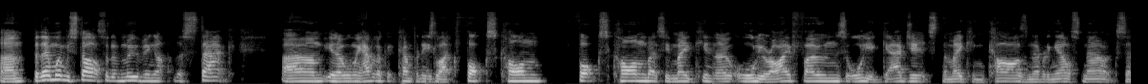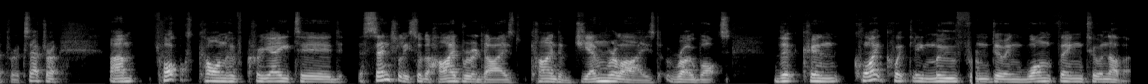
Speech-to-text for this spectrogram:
Um, but then when we start sort of moving up the stack, um, you know, when we have a look at companies like Foxconn, Foxconn basically make you know all your iPhones, all your gadgets. They're making cars and everything else now, etc., etc. Um, Foxconn have created essentially sort of hybridized, kind of generalized robots that can quite quickly move from doing one thing to another.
